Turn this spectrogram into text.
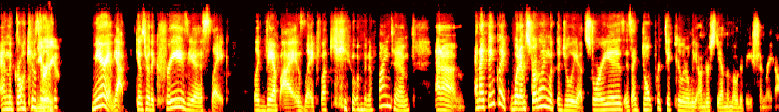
And the girl gives her Miriam. the- miriam yeah gives her the craziest like like vamp eyes like fuck you i'm gonna find him. And um and i think like what i'm struggling with the juliet story is is i don't particularly understand the motivation right now.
